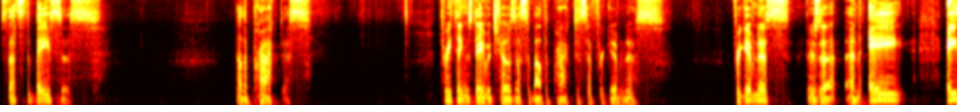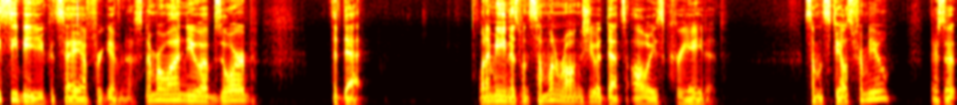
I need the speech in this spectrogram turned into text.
So that's the basis. Now, the practice. Three things David shows us about the practice of forgiveness. Forgiveness, there's a, an A, ACB, you could say, of forgiveness. Number one, you absorb the debt. What I mean is when someone wrongs you, a debt's always created. Someone steals from you, there's a,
